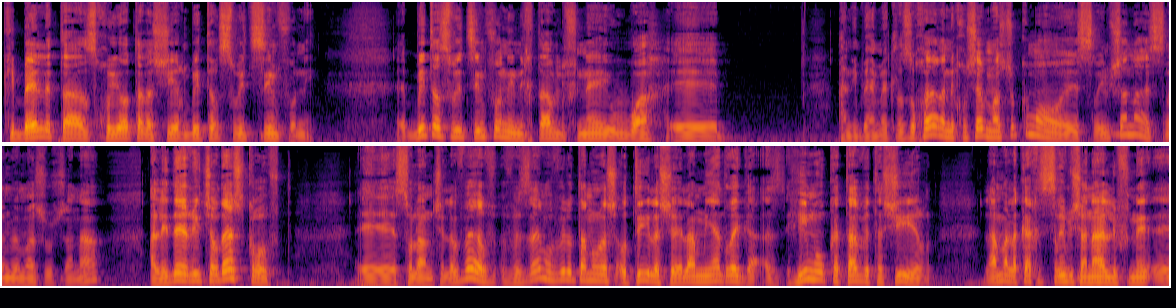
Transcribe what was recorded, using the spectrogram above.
קיבל את הזכויות על השיר ביטר סוויט סימפוני. ביטר סוויט סימפוני נכתב לפני, וואה, אה, אני באמת לא זוכר, אני חושב משהו כמו 20 שנה, 20 ומשהו שנה, על ידי ריצ'רד אשקרופט, אה, סולן של הוורב, וזה מוביל אותנו. אותי לשאלה מיד, רגע, אז אם הוא כתב את השיר, למה לקח 20 שנה לפני, אה,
